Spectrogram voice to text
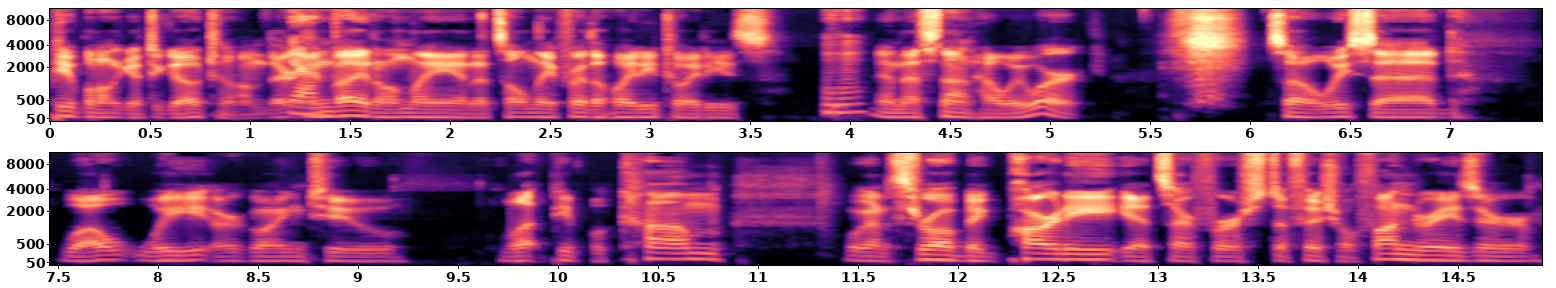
people don't get to go to them. They're Yeah. invite only, and it's only for the hoity-toities, Mhm. and that's not how we work. So we said, well, we are going to let people come. We're going to throw a big party. It's our first official fundraiser,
